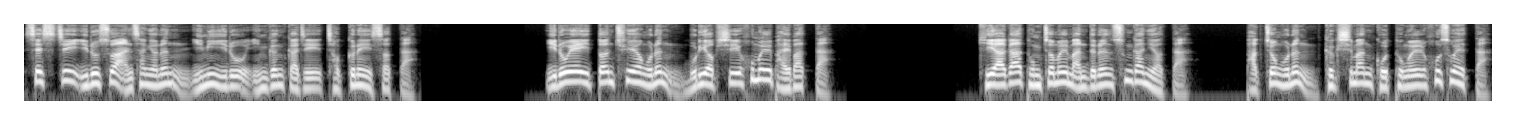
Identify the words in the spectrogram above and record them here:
세스지 이루수 안상현은 이미 이루 인근까지 접근해 있었다. 1호에 있던 최영우는 무리 없이 홈을 밟았다. 기아가 동점을 만드는 순간이었다. 박종훈은 극심한 고통을 호소했다.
